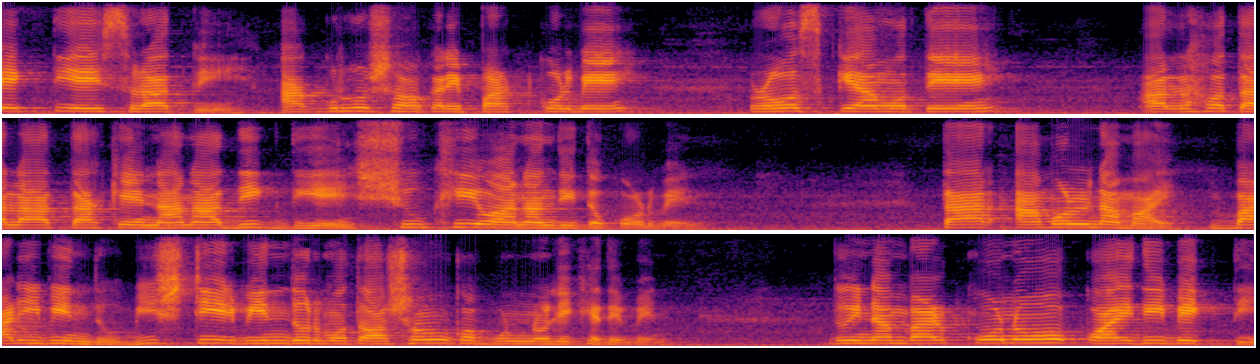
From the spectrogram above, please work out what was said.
ব্যক্তি এই সুরাতটি আগ্রহ সহকারে পাঠ করবে রোজ কেয়ামতে আল্লাহ তালা তাকে নানা দিক দিয়ে সুখী ও আনন্দিত করবেন। তার আমল নামায় বাড়ি বিন্দু, বৃষ্টির বিন্দুর মতো অসংখ্য পুণ্য লিখে দেবেন। দুই নাম্বার, কোনো কয়েদি ব্যক্তি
